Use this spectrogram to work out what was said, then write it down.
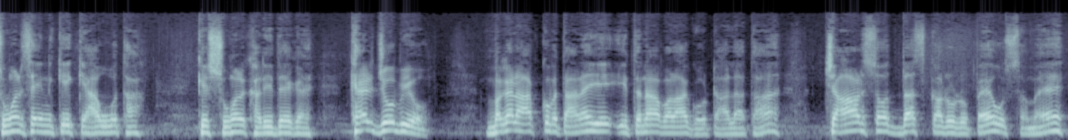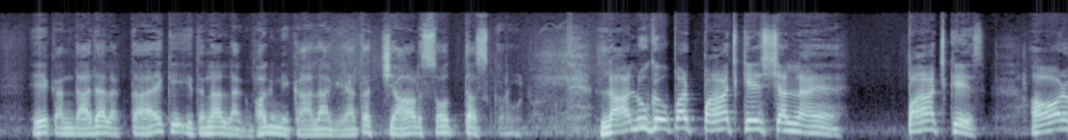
सुवर्ण से इनकी क्या वो था कि सुवर्ण खरीदे गए? खैर, जो भी हो, मगर आपको बताना, ये इतना बड़ा घोटाला था। 410 करोड़ रुपए उस समय एक अंदाज़ा लगता है कि इतना लगभग निकाला गया था 410 करोड़। लालू के ऊपर पाँच केस चल रहे हैं, पाँच केस। और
